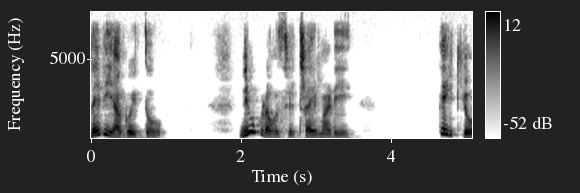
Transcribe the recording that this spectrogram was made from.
ರೆಡಿ ಆಗೋಯ್ತು ನೀವು ಕೂಡ ಒಂದ್ಸರಿ ಟ್ರೈ ಮಾಡಿ ಥ್ಯಾಂಕ್ ಯು.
